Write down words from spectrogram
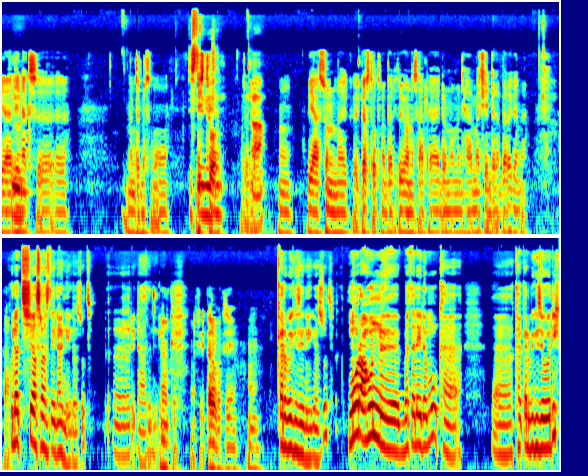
የ Linux ምንድነው ስሙ? distro እሱን ገዝተውት ነበር። የሆነ ሳለ ነው ምን ያህል መቼ እንደነበረ ገና 2019 ላይ ነው የገዙት። ቅርብ ጊዜ ነው። ቅርብ ጊዜ ነው የገዙት። more አሁን በተለይ ደግሞ ከቅርብ ጊዜ ወዲህ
